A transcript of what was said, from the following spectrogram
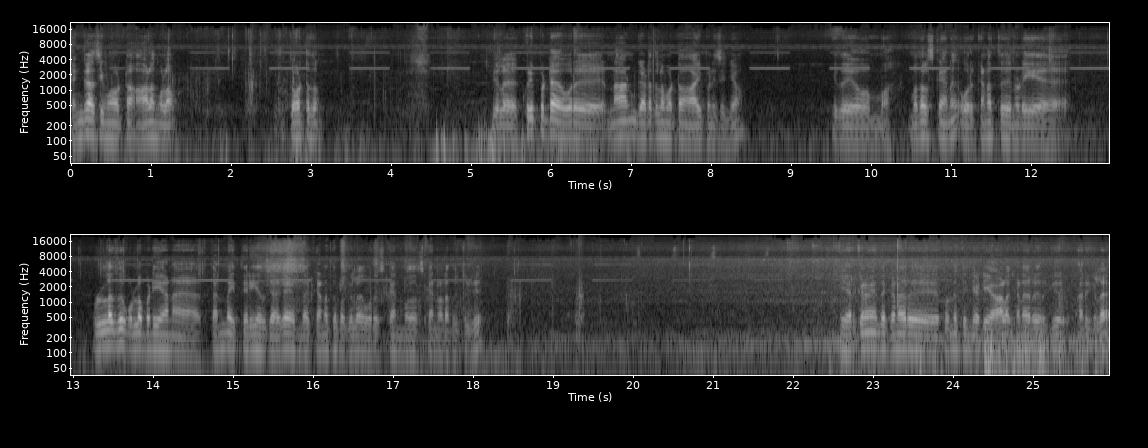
தென்காசி மாவட்டம் ஆலங்குளம். ஒரு தோட்டதம். இதில் குறிப்பிட்ட ஒரு நான்கு இடத்துல மட்டும் ஆய்வு பண்ணி செஞ்சோம். இது மொ- முதல் ஸ்கேனு ஒரு கிணத்தினுடைய உள்ளது உள்ளபடியான தன்மை தெரியறதுக்காக இந்த கிணத்து பக்கத்தில் ஒரு ஸ்கேன் முதல் ஸ்கேன் நடந்துகிட்ருக்கு ஏற்கனவே இந்த கிணறு தொண்ணூத்தஞ்சு அடி ஆழ கிணறு இருக்குது அருகில்.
